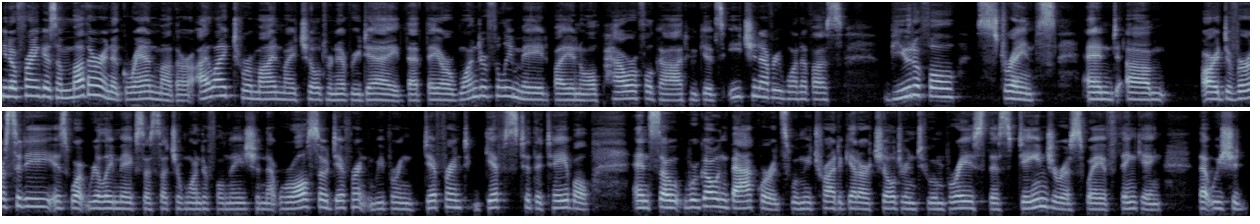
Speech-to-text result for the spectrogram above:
you know, Frank, as a mother and a grandmother, I like to remind my children every day that they are wonderfully made by an all powerful God who gives each and every one of us beautiful strengths. And um, our diversity is what really makes us such a wonderful nation that we're all so different we bring different gifts to the table and so we're going backwards when we try to get our children to embrace this dangerous way of thinking that we should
